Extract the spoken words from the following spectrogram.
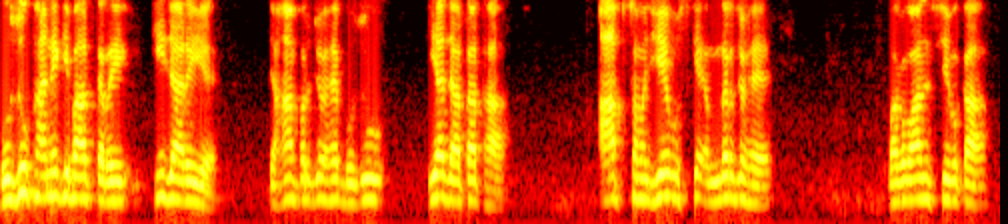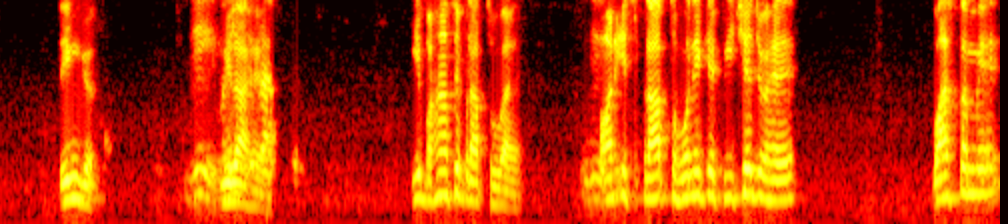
बुजू खाने की बात कर रही की जा रही है जहाँ पर जो है बुजू किया जाता था आप समझिए उसके अंदर जो है भगवान शिव का रिंग जी मिला है। ये वहाँ से प्राप्त हुआ है। और इस प्राप्त होने के पीछे जो है वास्तव में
